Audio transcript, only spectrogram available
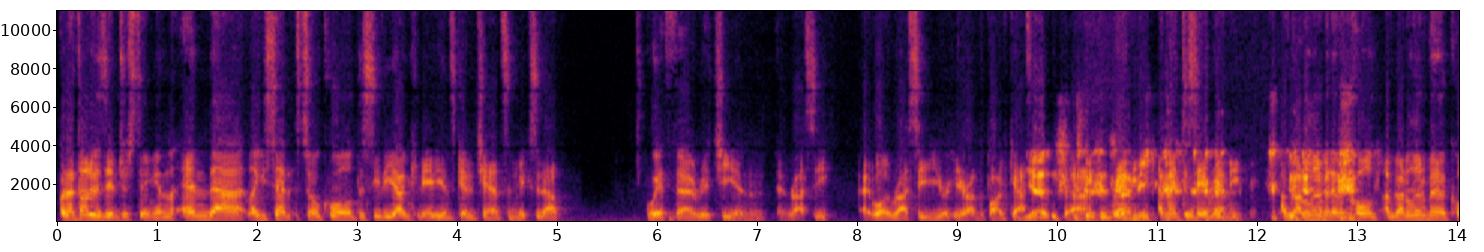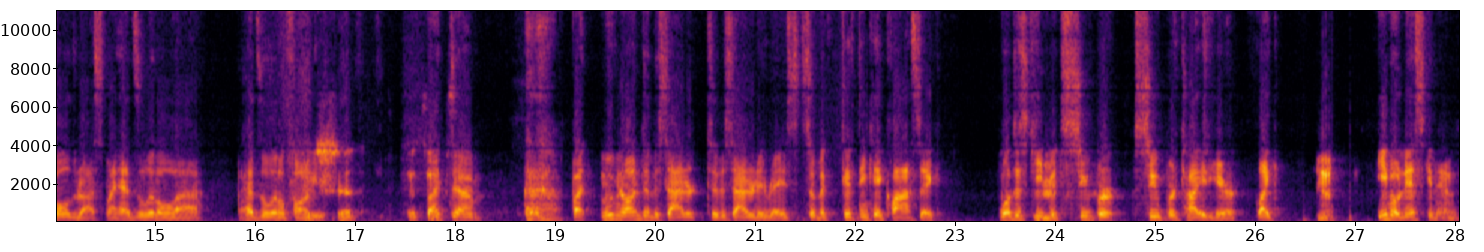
But I thought it was interesting, and and uh, like you said, so cool to see the young Canadians get a chance and mix it up with uh, Richie and and Russie. Uh, well, Rossi, you're here on the podcast. Yeah, but, uh, Remy. I meant to say Remy. I've got a little bit of a cold. I've got a little bit of a cold, Russ. My head's a little. Uh, my head's a little foggy. Oh, but um, but moving on to the Saturday to the Saturday race. So the 15k classic. We'll just keep mm-hmm. it super super tight here. Like yeah. Iivo Niskanen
